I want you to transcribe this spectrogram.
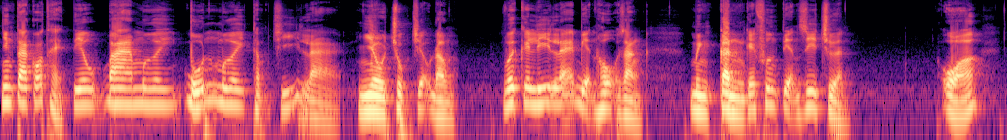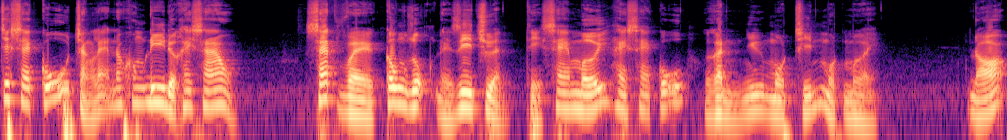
Nhưng ta có thể tiêu 30, 40, thậm chí là nhiều chục triệu đồng với cái lý lẽ biện hộ rằng mình cần cái phương tiện di chuyển Ủa, chiếc xe cũ chẳng lẽ nó không đi được hay sao? Xét về công dụng để di chuyển thì xe mới hay xe cũ gần như một chín một mười. Đó,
